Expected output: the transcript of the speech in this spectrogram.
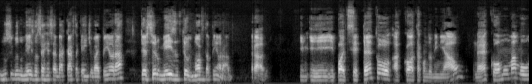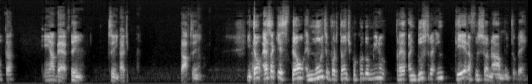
no, segundo mês, você recebe a carta que a gente vai penhorar. Terceiro mês, o seu imóvel está penhorado. E, e, e, pode ser tanto a cota condominial, né, como uma multa em aberto. Sim, sim. Tá. tá. Sim. Então, essa questão é muito importante para o condomínio, para a indústria inteira funcionar muito bem.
